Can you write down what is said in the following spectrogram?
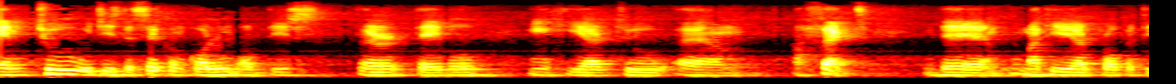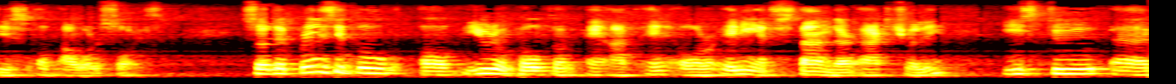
M2, which is the second column of this third table in here to um, affect the material properties of our soils. So the principle of Eurocode or, or any standard actually is to uh,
